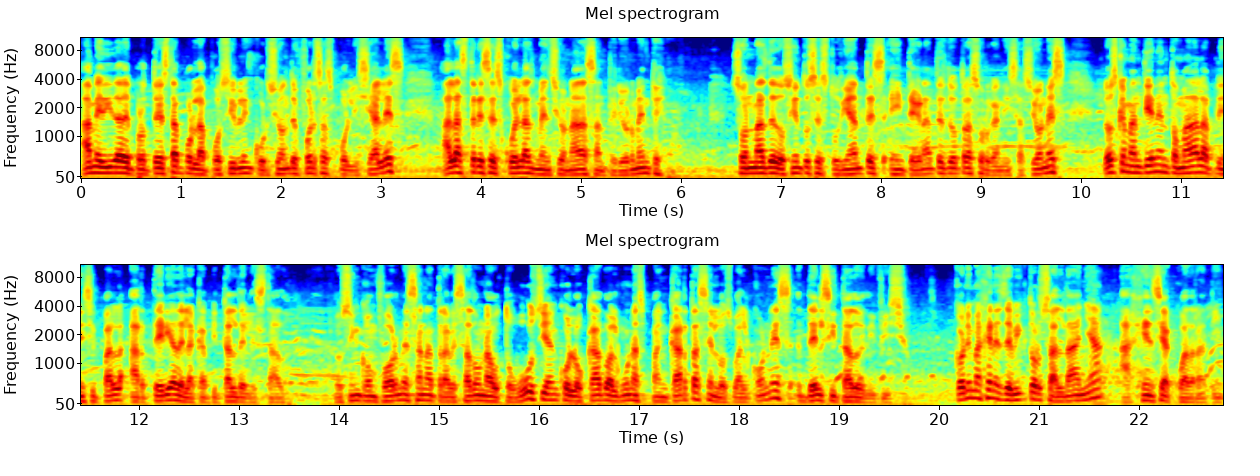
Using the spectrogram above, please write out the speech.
a medida de protesta por la posible incursión de fuerzas policiales a las tres escuelas mencionadas anteriormente. Son más de 200 estudiantes e integrantes de otras organizaciones los que mantienen tomada la principal arteria de la capital del estado. Los inconformes han atravesado un autobús y han colocado algunas pancartas en los balcones del citado edificio. Con imágenes de Víctor Saldaña, Agencia Cuadratín.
